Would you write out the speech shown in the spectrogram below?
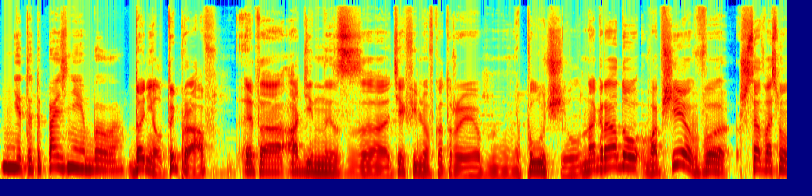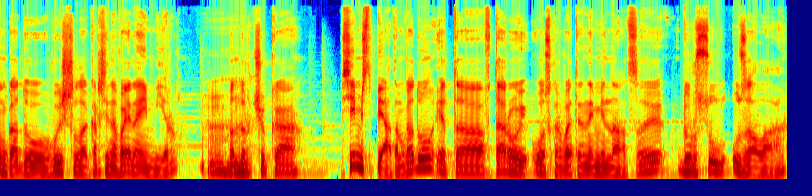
Нет, это позднее было. Данил, ты прав. Это один из э, тех фильмов, который получил награду. Вообще, в 68 году вышла картина «Война и мир» Мгм. Бондарчука. В 75 году это второй Оскар в этой номинации Дурсул Узала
